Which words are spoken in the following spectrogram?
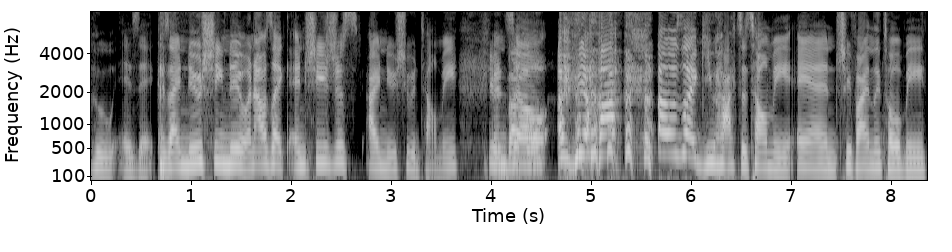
"Who is it?" Because I knew she knew, and I was like, and she's just, I knew she would tell me. She and so I was like, "You have to tell me." And she finally told me.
